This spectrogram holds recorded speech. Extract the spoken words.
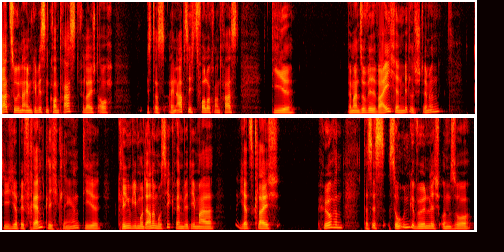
Dazu in einem gewissen Kontrast, vielleicht auch ist das ein absichtsvoller Kontrast, die, wenn man so will, weichen Mittelstimmen, die hier befremdlich klingen, die klingen wie moderne Musik, wenn wir die mal jetzt gleich hören. Das ist so ungewöhnlich und so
